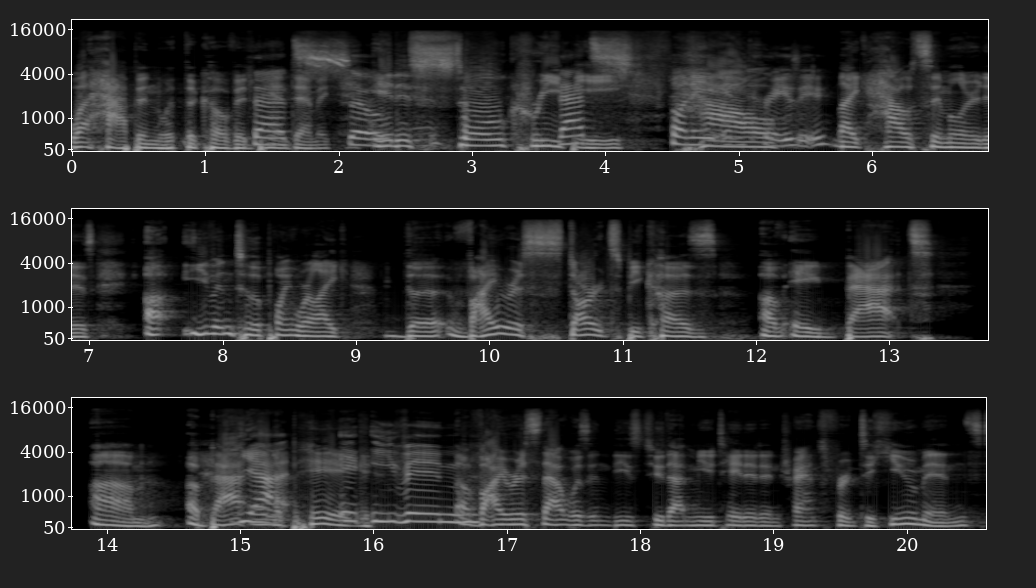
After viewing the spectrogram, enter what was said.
what happened with the covid That's pandemic so- it is so creepy That's funny how- and crazy. like how similar it is uh, even to the point where like the virus starts because of a bat um a bat yeah, and a pig it even a virus that was in these two that mutated and transferred to humans.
